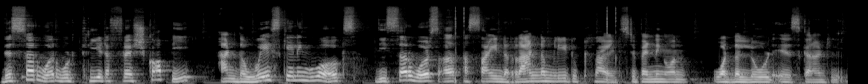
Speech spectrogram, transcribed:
this server would create a fresh copy and the way scaling works, these servers are assigned randomly to clients depending on what the load is currently.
